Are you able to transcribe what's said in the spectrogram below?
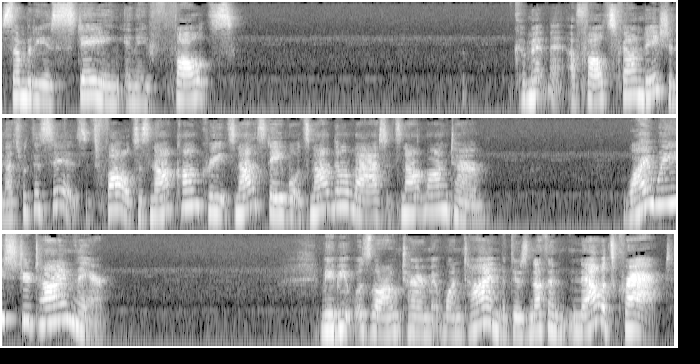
Somebody is staying in a false commitment, a false foundation. That's what this is. It's false. It's not concrete. It's not stable. It's not going to last. It's not long term. Why waste your time there? Maybe it was long term at one time, but there's nothing. Now it's cracked.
